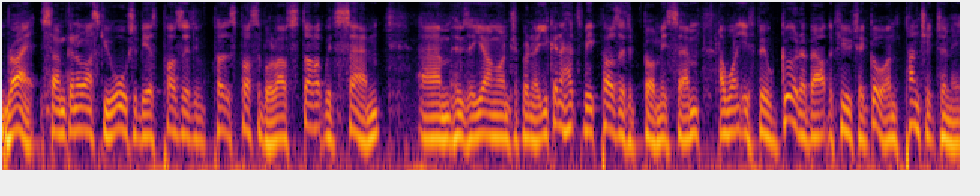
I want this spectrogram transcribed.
Right, so I'm going to ask you all to be as positive as possible. I'll start with Sam, um, who's a young entrepreneur. You're going to have to be positive for me, Sam. I want you to feel good about the future. Go on, punch it to me.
